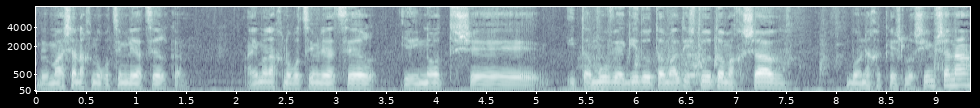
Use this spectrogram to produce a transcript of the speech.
במה שאנחנו רוצים לייצר כאן. האם אנחנו רוצים לייצר יינות שיטעמו ויגידו אותם, אל תשתו אותם עכשיו, בואו נחכה 30 שנה,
